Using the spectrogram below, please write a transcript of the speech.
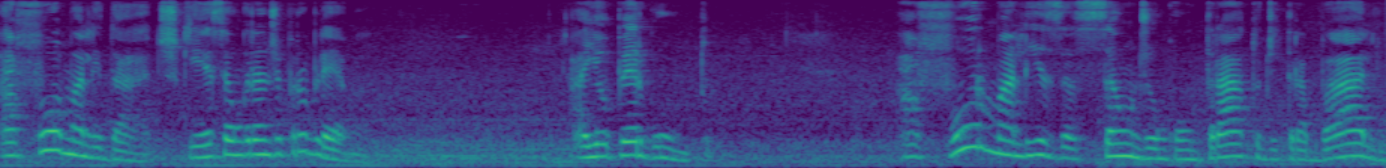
a formalidade, que esse é um grande problema. Aí eu pergunto: a formalização de um contrato de trabalho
